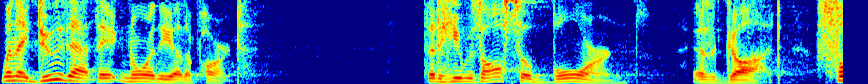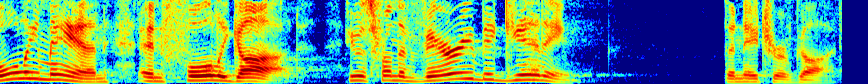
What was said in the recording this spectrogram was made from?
when they do that, they ignore the other part. That he was also born as God fully man and fully God. He was from the very beginning the nature of God.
